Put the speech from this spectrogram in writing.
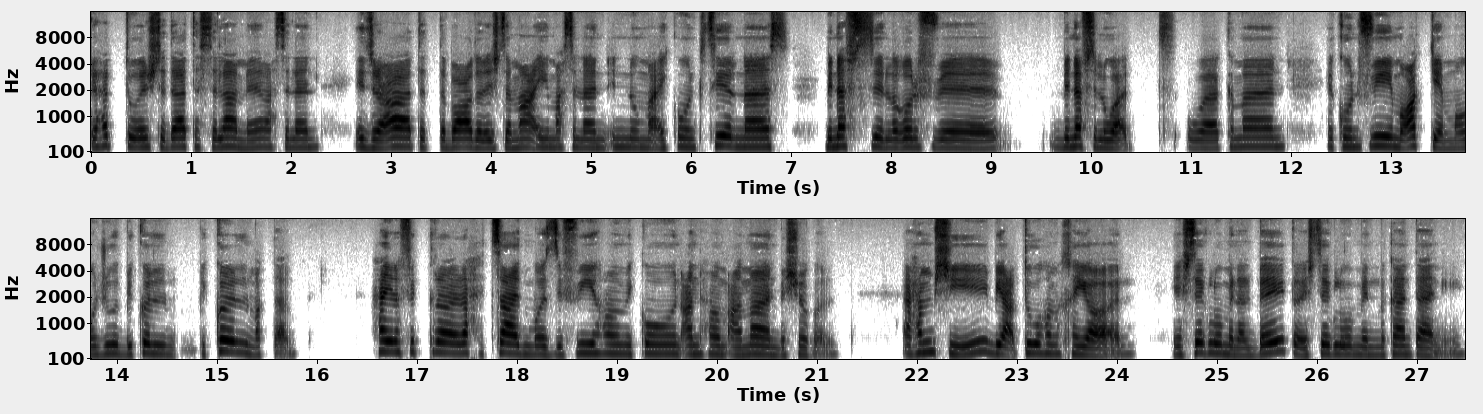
بيحطوا إرشادات السلامة مثلا إجراءات التباعد الاجتماعي مثلا إنه ما يكون كثير ناس بنفس الغرفة بنفس الوقت. وكمان يكون في معقم موجود بكل بكل مكتب. هاي الفكرة راح تساعد موظفيهم يكون عندهم أمان بالشغل. أهم شي بيعطوهم خيار يشتغلوا من البيت أو يشتغلوا من مكان تاني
